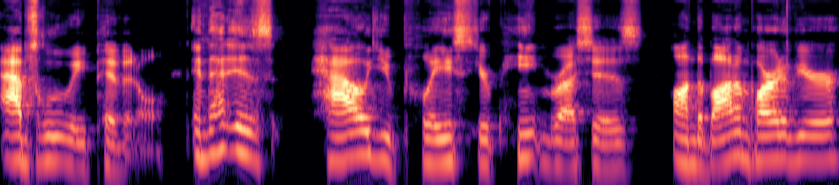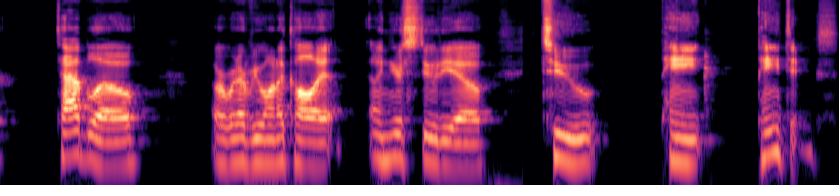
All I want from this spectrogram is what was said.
absolutely pivotal. And that is how you place your paintbrushes on the bottom part of your tableau or whatever you want to call it in your studio to paint paintings.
